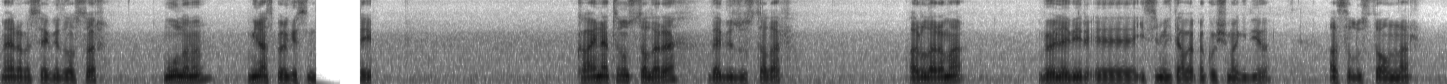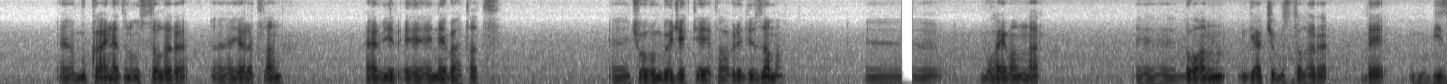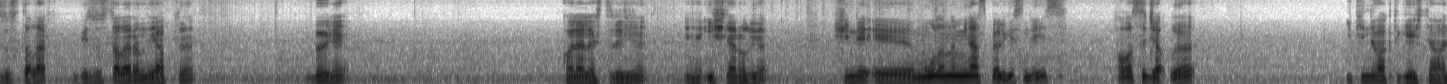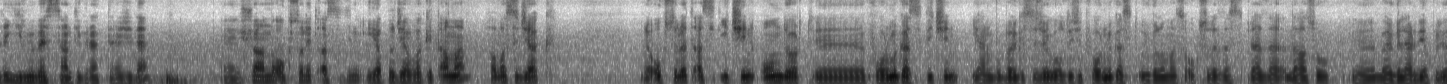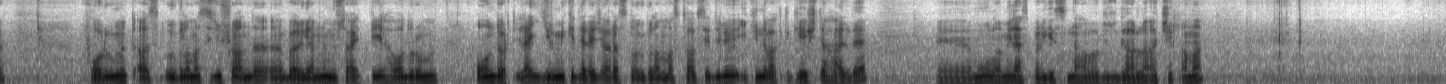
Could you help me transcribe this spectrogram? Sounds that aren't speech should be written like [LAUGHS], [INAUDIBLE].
Merhaba sevgili dostlar. Muğla'nın Milas bölgesindeyim. Kainatın ustaları ve biz ustalar. Arılarıma böyle bir e, isimle hitap etmek hoşuma gidiyor. Asıl usta onlar. E, bu kainatın ustaları e, yaratılan her bir e, nebatat, e, çoğu böcek diye tabir ediyoruz ama e, bu hayvanlar e, doğanın gerçek ustaları ve biz ustalar, biz ustaların da yaptığı böyle kolaylaştırıcı e, işler oluyor. Şimdi e, Muğla'nın Minas bölgesindeyiz. Hava sıcaklığı ikindi vakti geçtiği halde 25 santigrat derecede. E, şu anda oksalit asitin yapılacağı vakit ama hava sıcak. Oksalit asit için 14 e, formik asit için yani bu bölge sıcak olduğu için formik asit uygulaması. Oksalit asit biraz daha, daha soğuk e, bölgelerde yapılıyor. Formik asit uygulaması için şu anda e, bölgemde müsait değil. Hava durumu 14 ile 22 derece arasında uygulanması tavsiye ediliyor. İkindi vakti geçti halde e, Muğla Milas bölgesinde hava rüzgarlı açık ama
